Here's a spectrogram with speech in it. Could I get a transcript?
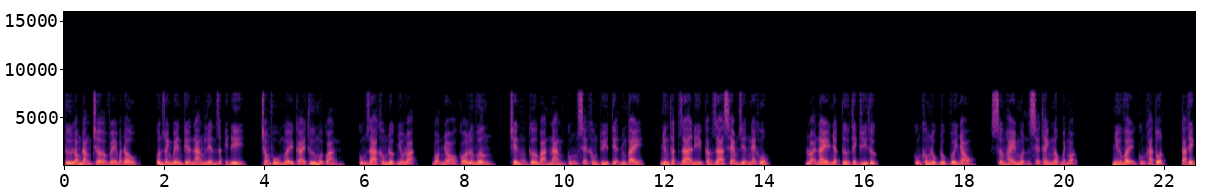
Từ Long Đằng trở về bắt đầu, quân doanh bên kia nàng liền rất ít đi, trong phủ mấy cái thứ muội quản, cũng ra không được nhiễu loạn, bọn nhỏ có lương vương, trên cơ bản nàng cũng sẽ không tùy tiện nhúng tay, nhưng thật ra đi các già xem diễn nghe khúc. Loại này nhật tử thích dí thực, cũng không lục đục với nhau, sớm hay muộn sẽ thành ngốc bạch ngọn. Như vậy cũng khá tốt, ta thích.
